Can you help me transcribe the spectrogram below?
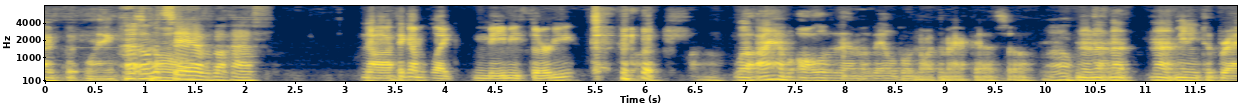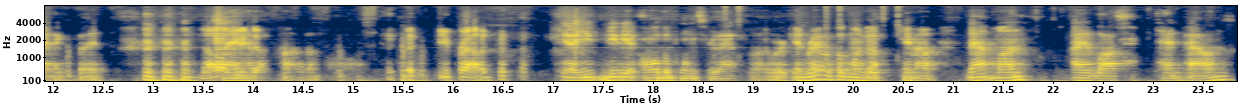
I, I quit playing. I, I would Oh. say I have about half. No, I think I'm like maybe 30. Well, I have all of them available in North America, so, Wow. you know, not, not, not meaning to brag, but No, I dude, have don't- them all. be proud. yeah, you you get all the points for that. a lot of work. And right when Pokemon Go came out that month, I lost ten pounds.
